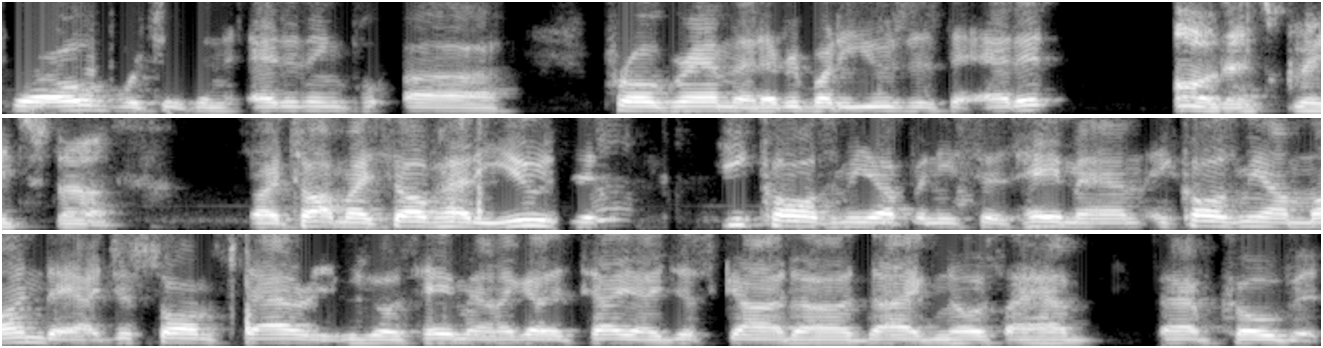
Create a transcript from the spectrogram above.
Pro, which is an editing uh, program that everybody uses to edit. Oh, that's great stuff. So I taught myself how to use it he calls me up and he says, "Hey man," he calls me on Monday. I just saw him Saturday. He goes, "Hey man, I got to tell you, I just got uh, diagnosed. I have I have COVID.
